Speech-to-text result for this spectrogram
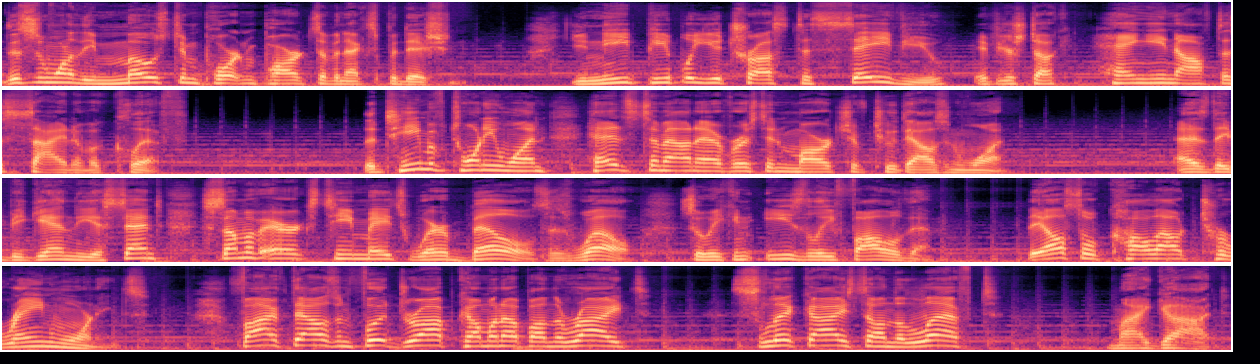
This is one of the most important parts of an expedition. You need people you trust to save you if you're stuck hanging off the side of a cliff. The team of 21 heads to Mount Everest in March of 2001. As they begin the ascent, some of Erik's teammates wear bells as well, so he can easily follow them. They also call out terrain warnings 5,000 foot drop coming up on the right, slick ice on the left. My God,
